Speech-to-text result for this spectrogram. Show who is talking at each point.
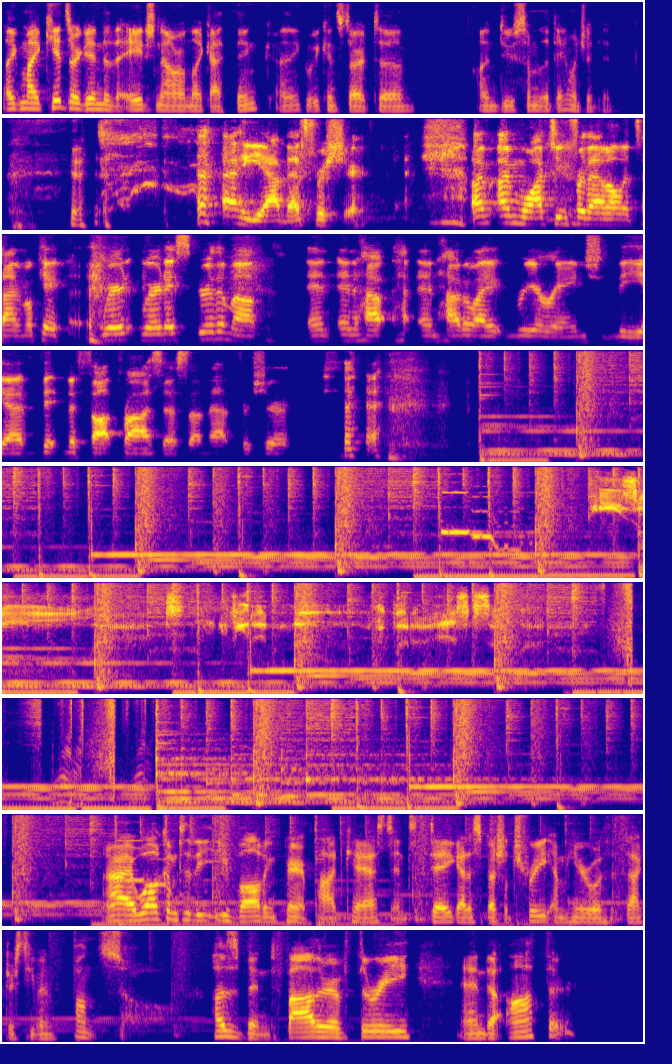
Speaker 1: like my kids are getting to the age now where I'm like, I think I think we can start to undo some of the damage I did.
Speaker 2: yeah, that's for sure. I'm I'm watching for that all the time. Okay, where where did I screw them up, and and how and how do I rearrange the uh, the, the thought process on that for sure.
Speaker 1: All right, welcome to the Evolving Parent Podcast. And today, got a special treat. I'm here with Dr. Stephen Fonzo, husband, father of three, and author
